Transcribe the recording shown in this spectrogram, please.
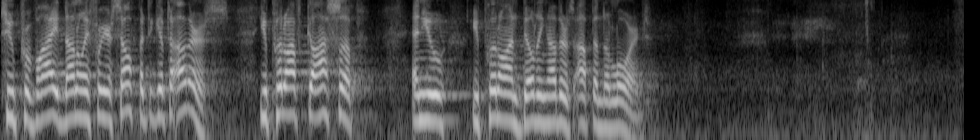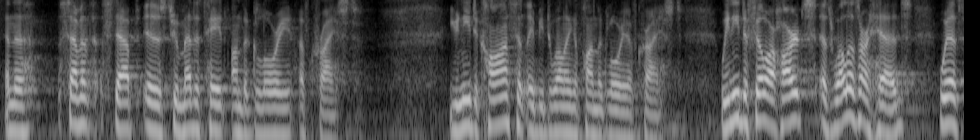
to provide not only for yourself but to give to others. You put off gossip and you, you put on building others up in the Lord. And the seventh step is to meditate on the glory of Christ. You need to constantly be dwelling upon the glory of Christ. We need to fill our hearts as well as our heads with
